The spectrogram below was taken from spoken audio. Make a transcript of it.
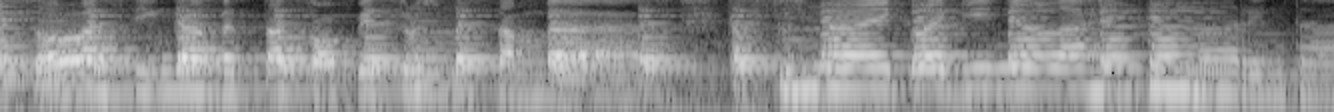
Isolasi gak betah covid terus bertambah. Kasus naik lagi nyalahin pemerintah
